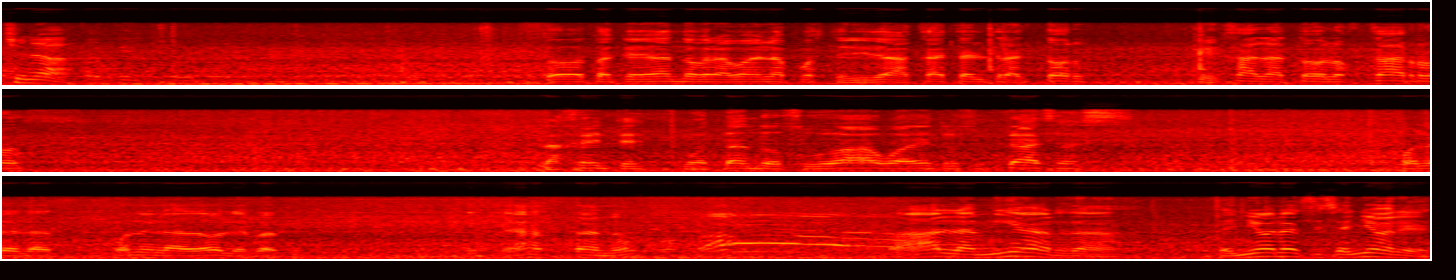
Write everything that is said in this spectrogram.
China. Todo está quedando grabado en la posteridad. Acá está el tractor que jala todos los carros. La gente botando su agua dentro de sus casas. Ponle la, ponle la doble, papi. Ya está, ¿no? ¡Ah, la mierda! Señoras y señores,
